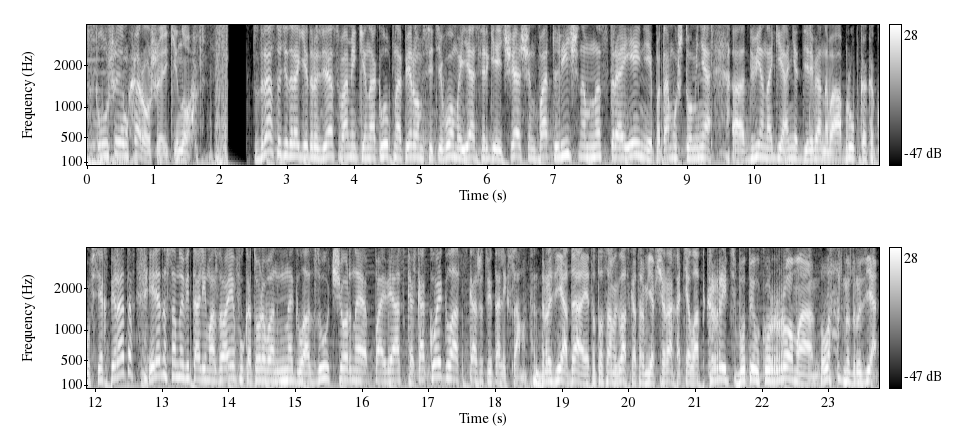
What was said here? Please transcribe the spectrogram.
Слушаем хорошее кино. Здравствуйте, дорогие друзья, с вами Киноклуб на Первом Сетевом, и я, Сергей Чащин, в отличном настроении, потому что у меня э, две ноги, а нет деревянного обрубка, как у всех пиратов, и рядом со мной Виталий Мазаев, у которого на глазу черная повязка. Какой глаз, скажет Виталик сам? Друзья, да, это тот самый глаз, которым я вчера хотел открыть бутылку рома. Ладно, друзья,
